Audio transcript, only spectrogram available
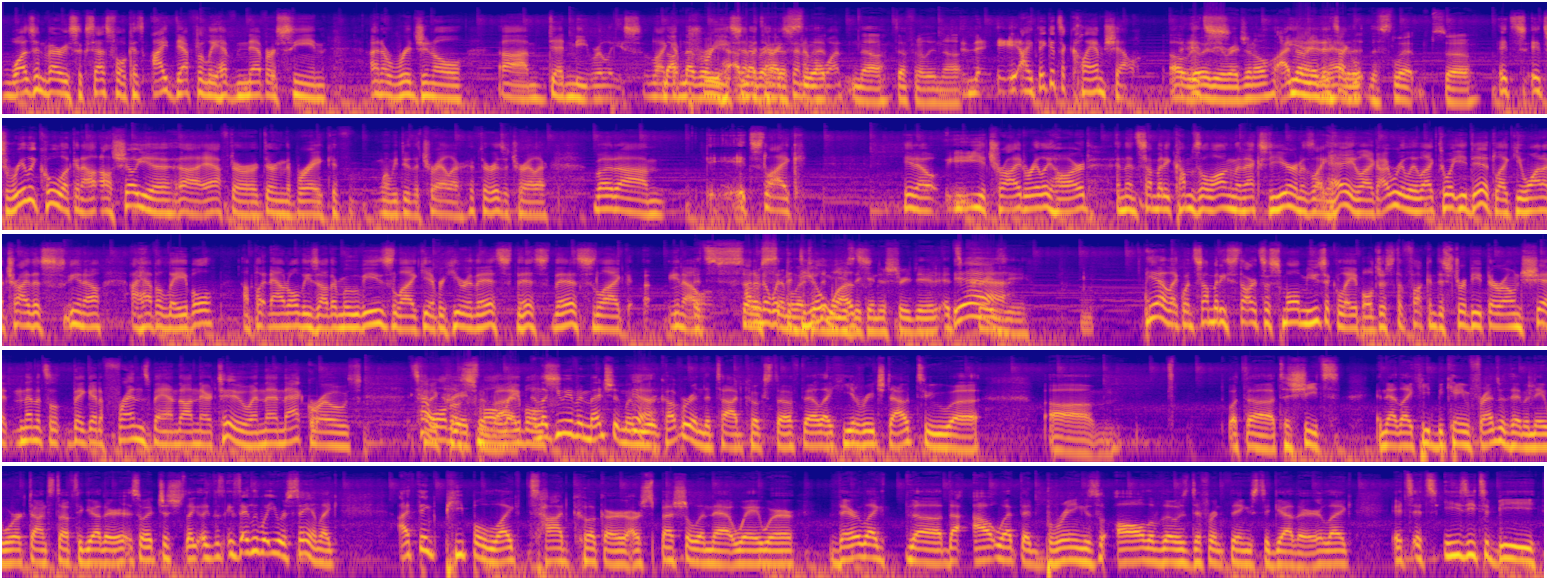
Wasn't very successful because I definitely have never seen an original um, Dead Meat release like i've a never, pre Cemetery Cinema one. no definitely not I think it's a clamshell. Oh really It's- the original i yeah, never even had like- the, the slip so It's it's really cool looking. I'll, I'll show you uh, after or during the break if when we do the trailer, if there is a trailer. But um, it's like you know you tried really hard, and then somebody comes along the next year and is like, "Hey, like I really liked what you did. Like you want to try this? You know, I have a label." I'm putting out all these other movies. Like, you ever hear this, this, this? Like, uh, you know, it's so I don't know what the deal the was. music industry dude it's Yeah. crazy Yeah, like when somebody starts a small music label just to fucking distribute their own shit, and then it's a, they get a friends band on there too, and then that grows. It's how all those small labels. And like you even mentioned when Yeah. we were covering the Todd Cook stuff that like he had reached out to uh um what the to Sheets and that like he became friends with him and they worked on stuff together. So it just like, like that's exactly what you were saying. Like I think people like Todd Cook are are special in that way where they're like the the outlet that brings all of those different things together. Like it's it's easy to be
